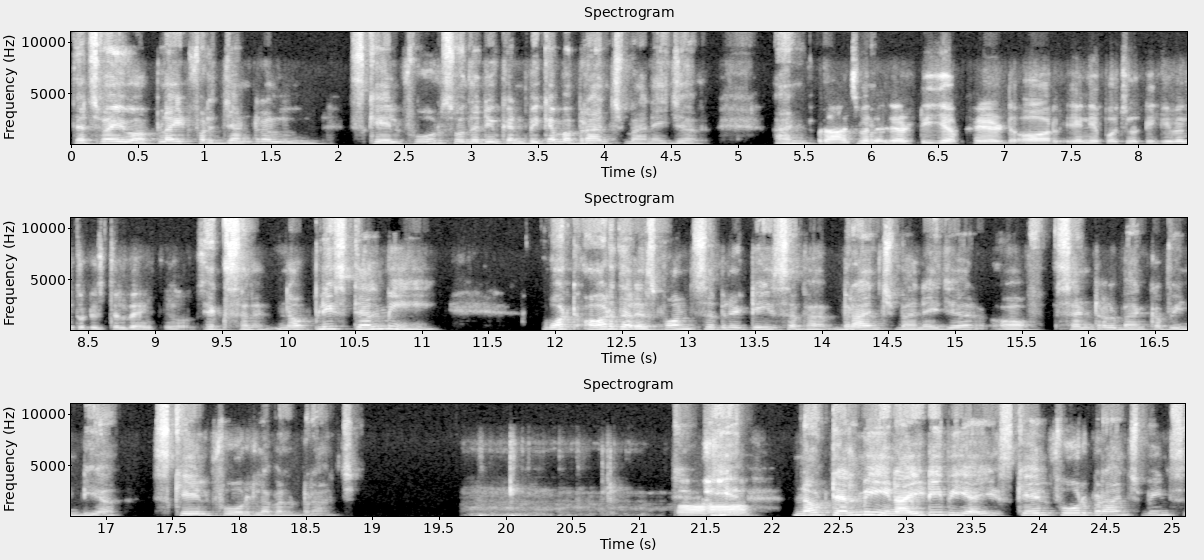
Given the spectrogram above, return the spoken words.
that's why you applied for a general scale four so that you can become a branch manager and branch manager, TF head, or any opportunity given to digital banking also. excellent. Now please tell me what are the responsibilities of a branch manager of Central Bank of India scale four level branch? Uh, Now tell me in IDBI scale four branch means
